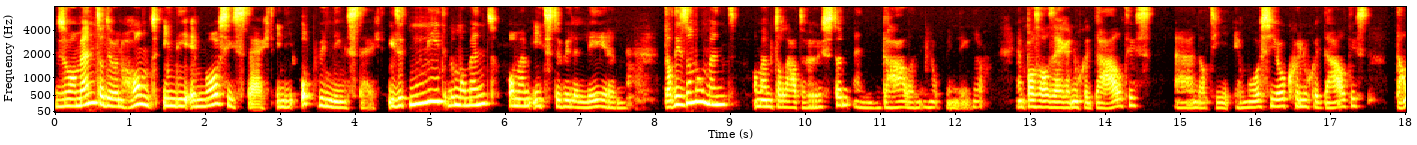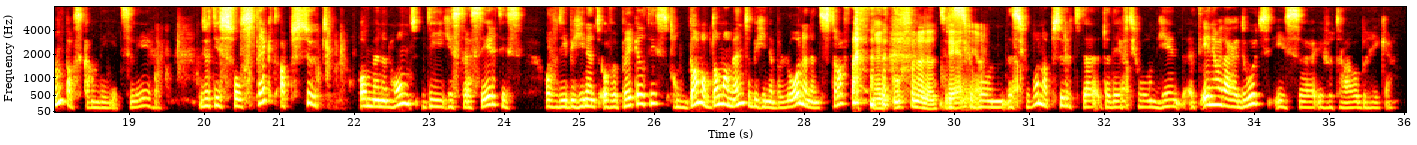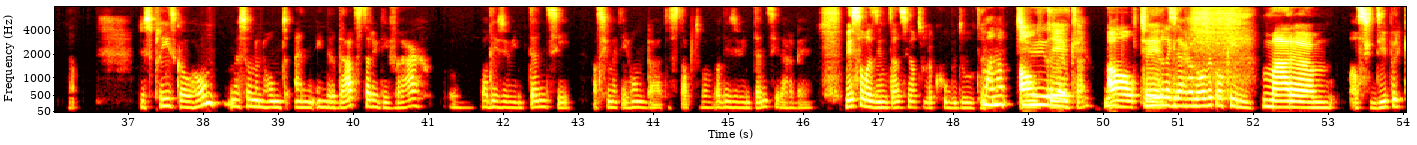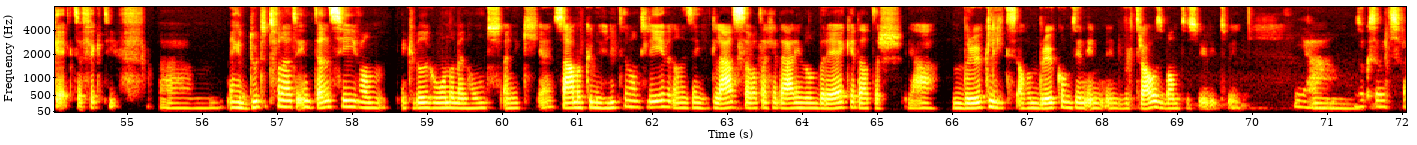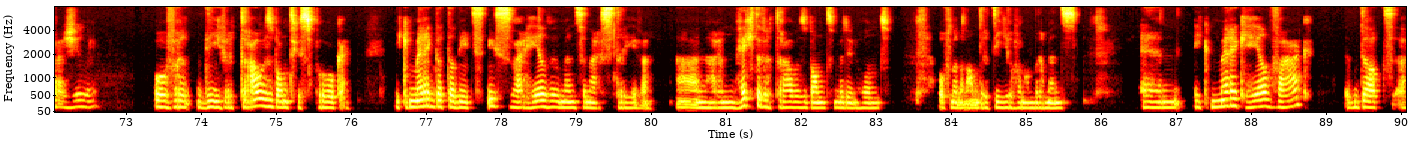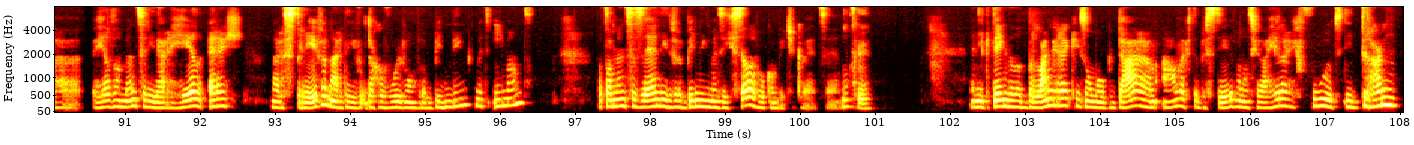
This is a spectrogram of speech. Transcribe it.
Dus op het moment dat een hond in die emotie stijgt, in die opwinding stijgt, is het niet het moment om hem iets te willen leren. Dat is het moment om hem te laten rusten en dalen in opwinding. Ja. En pas als hij genoeg gedaald is, en dat die emotie ook genoeg gedaald is, dan pas kan die iets leren. Dus het is volstrekt absurd om met een hond die gestresseerd is of die beginnend overprikkeld is, om dan op dat moment te beginnen belonen en straffen. En oefenen en Dat is trainen. ja. gewoon, dat is gewoon absurd. Dat, dat heeft gewoon geen... Het enige wat je doet, is eh, je vertrouwen breken. Ja. Dus please go home met zo'n hond. En inderdaad, stel je die vraag, wat is uw intentie als je met die hond buiten stapt? Wat, is uw intentie daarbij? Meestal is de intentie natuurlijk goed bedoeld. Hè. Maar natuurlijk, Altijd, hè. natuurlijk, Altijd. daar geloof ik ook in. Maar ehm, als je dieper kijkt, effectief, ehm, en je doet het vanuit de intentie van ik wil gewoon dat mijn hond en ik hè, samen kunnen genieten van het leven, dan is denk ik het laatste wat dat je daarin wilt bereiken, dat er ja, een breuk ligt, of een breuk komt in, in, in de vertrouwensband tussen jullie twee. Ja, Ehm, dat is ook zoiets fragiel. Hè? Over die vertrouwensband gesproken. Ik merk dat dat iets is waar heel veel mensen naar streven. Uh, naar een hechte vertrouwensband met hun hond. Of met een ander dier of een ander mens. En ik merk heel vaak dat uh, heel veel mensen die daar heel erg naar streven, naar die, dat gevoel van verbinding met iemand, dat dat mensen zijn die de verbinding met zichzelf ook een beetje kwijt zijn. Oké. Okay. En ik denk dat het belangrijk is om ook daaraan aandacht te besteden. Van als je dat heel erg voelt, die drang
